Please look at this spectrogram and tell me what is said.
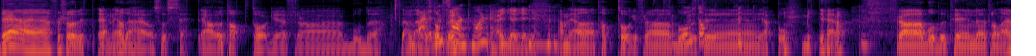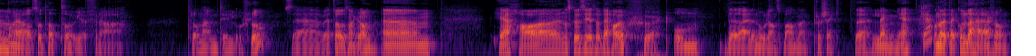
det er jeg for så vidt enig i, og det har jeg også sett. Jeg har jo tatt toget fra Bodø. Det er jo der det stopper. Verdens. Ja, ja, ja, ja. ja, men jeg har tatt toget fra Bodø til Ja, bom, midt i fjæra. Fra Bodø til Trondheim, og jeg har også tatt toget fra Trondheim til Oslo, så jeg vet hva du snakker om. Ehm, jeg har Nå skal det sies at jeg har jo hørt om det der Nordlandsbaneprosjektet lenge. Og nå vet jeg ikke om det her er sånn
